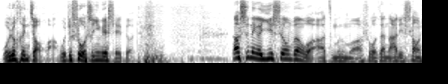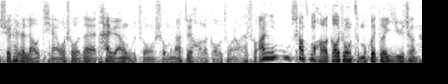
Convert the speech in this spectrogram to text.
我就很狡猾，我就说我是因为谁得的。当时那个医生问我啊怎么怎么，说我在哪里上学，开始聊天，我说我在太原五中，是我们那最好的高中，然后他说啊你上这么好的高中，怎么会得抑郁症呢？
